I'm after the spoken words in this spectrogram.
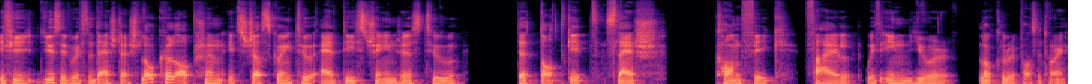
if you use it with the dash dash local option, it's just going to add these changes to the .git slash config file within your local repository.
